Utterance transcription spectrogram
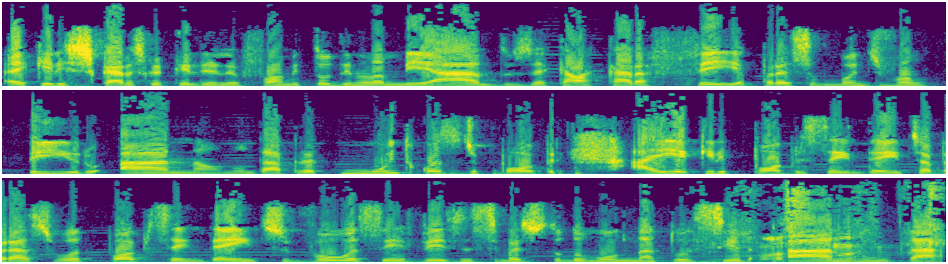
É aqueles caras com aquele uniforme todo enlameados, é aquela cara feia, parece um monte de vampiro. Ah, não, não dá. É muito coisa de pobre. Aí aquele pobre sem dente abraça o outro pobre sem dente, voa cerveja em cima de todo mundo na torcida. Nossa, ah, mano. não dá.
